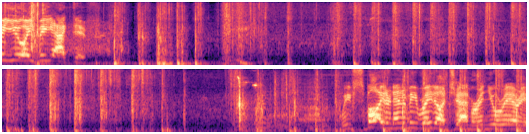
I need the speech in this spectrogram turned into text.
Enemy UAV active. We've spotted an enemy radar jammer in your area.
